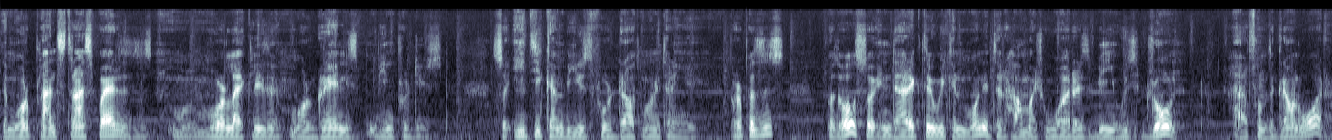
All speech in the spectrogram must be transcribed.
The more plants transpire, the more likely the more grain is being produced. So ET can be used for drought monitoring purposes, but also indirectly we can monitor how much water is being withdrawn uh, from the groundwater.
